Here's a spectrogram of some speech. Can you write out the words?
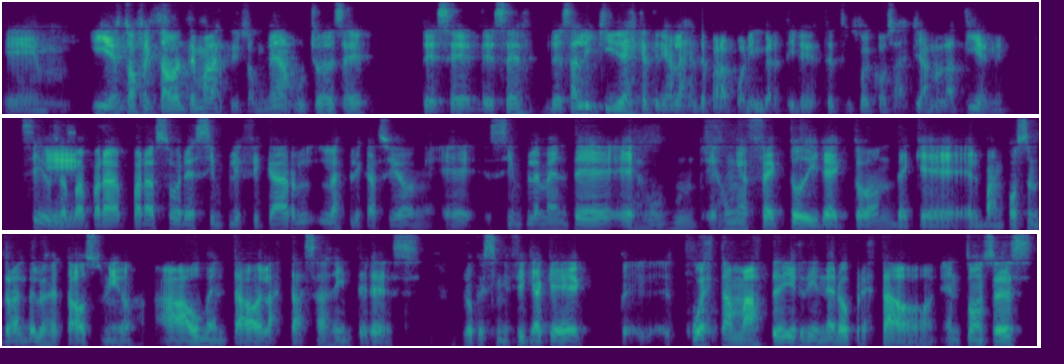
Eh, y esto ha afectado el tema de las criptomonedas. Mucho de ese de, ese, de, ese, de esa liquidez que tenía la gente para poder invertir en este tipo de cosas, ya no la tiene. Sí, o sea, para, para sobresimplificar la explicación, eh, simplemente es un, es un efecto directo de que el Banco Central de los Estados Unidos ha aumentado las tasas de interés, lo que significa que eh, cuesta más pedir dinero prestado. Entonces,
